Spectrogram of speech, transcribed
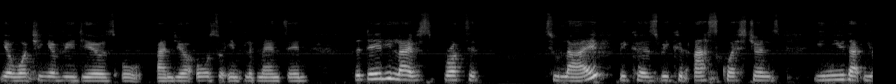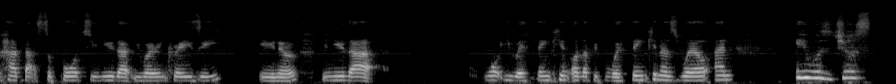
you're watching your videos or, and you're also implementing, the daily lives brought it to live because we could ask questions. You knew that you had that support. You knew that you weren't crazy. You know, you knew that what you were thinking, other people were thinking as well. And it was just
